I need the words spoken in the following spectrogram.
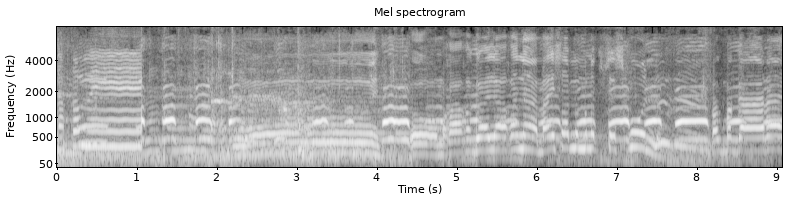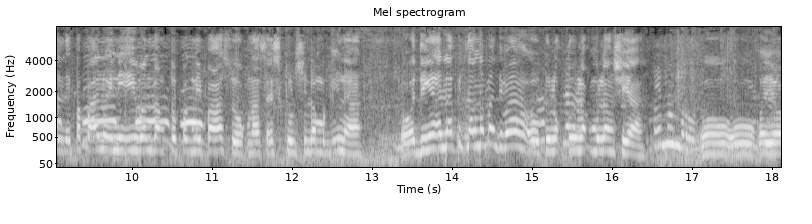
Na kami. Uy. Makakagala ka na. Maisama mo na to sa school. Pag mag-aaral, eh paano iniiwan lang to pag may pasok, nasa school silang mag-ina. O di nga, lapit lang naman, di ba? O tulak-tulak mo lang siya. Kay Ma'am Ruth. Oo, kaya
